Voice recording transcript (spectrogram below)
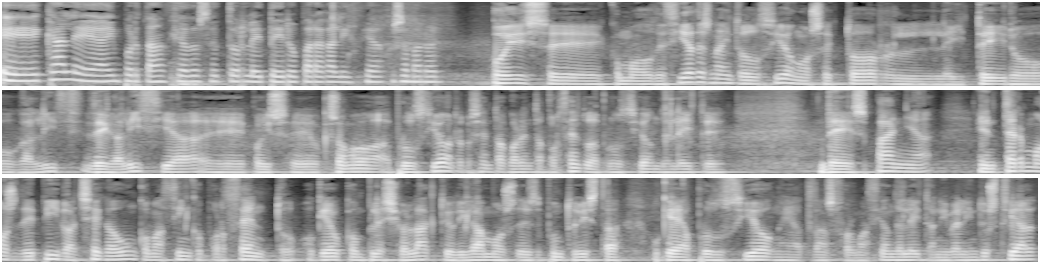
Eh, cal é a importancia do sector leiteiro para Galicia, José Manuel? Pois, eh, como decíades na introducción, o sector leiteiro Galiz de Galicia, eh, pois eh, o que son a produción representa o 40% da produción de leite de España. En termos de PIB chega a 1,5%, o que é o complexo lácteo, digamos, desde o punto de vista o que é a produción e a transformación de leite a nivel industrial,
